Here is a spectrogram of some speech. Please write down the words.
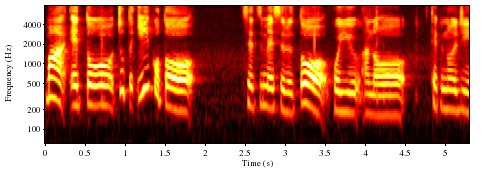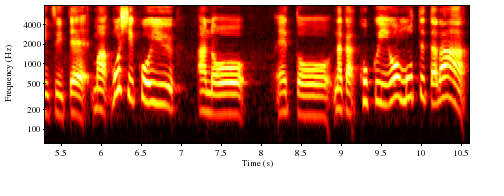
まあえっ、とちょっといいことを説明するとこういうあのテクノロジーについて、まあもしこういうあのえっ、となんか刻印を持ってたら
